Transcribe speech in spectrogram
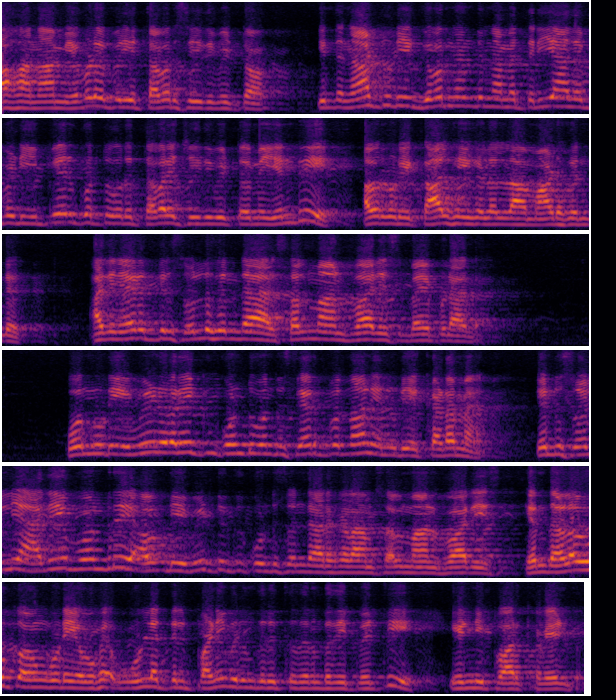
ஆஹா நாம் எவ்வளவு பெரிய தவறு செய்து விட்டோம். இந்த நாட்டுடைய கவர்னர் நாம தெரியாதபடி இப்பேற்கொற்ற ஒரு தவறை செய்து விட்டோமே என்று அவர்களுடைய கால்கைகள் எல்லாம் ஆடுகின்றது. அதே நேரத்தில் சொல்லுகின்றார் சல்மான் பாரிஸ் பயப்படாத. உன்னுடைய வீடு வரைக்கும் கொண்டு வந்து சேர்ப்பதுதான் என்னுடைய கடமை. என்று சொல்லி அதே போன்று அவருடைய வீட்டுக்கு கொண்டு சென்றார்களாம் சல்மான் பாரிஸ் எந்த அளவுக்கு அவங்களுடைய உக- உள்ளத்தில் பணிவிருந்திருக்குது என்பதை பற்றி எண்ணி பார்க்க வேண்டும்.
